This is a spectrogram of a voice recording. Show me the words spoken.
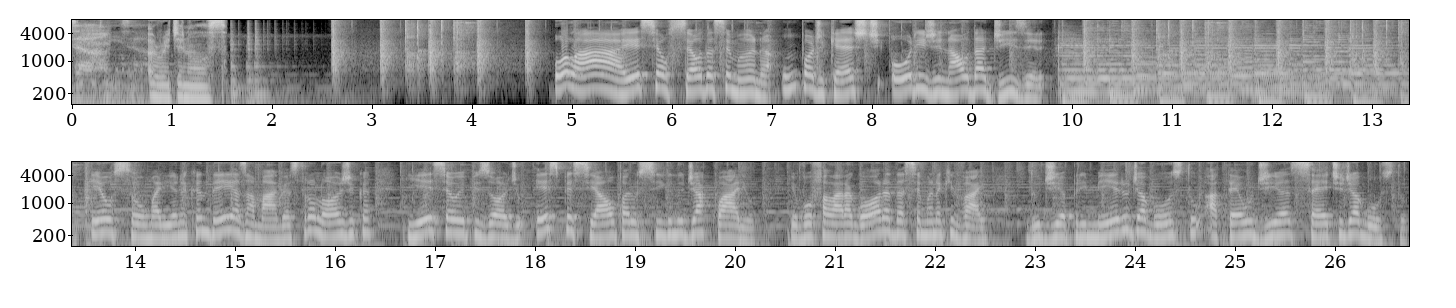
Deezer Originals. Olá, esse é o Céu da Semana, um podcast original da Deezer. Eu sou Mariana Candeias, a Maga Astrológica, e esse é o episódio especial para o signo de Aquário. Eu vou falar agora da semana que vai, do dia 1 de agosto até o dia 7 de agosto,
